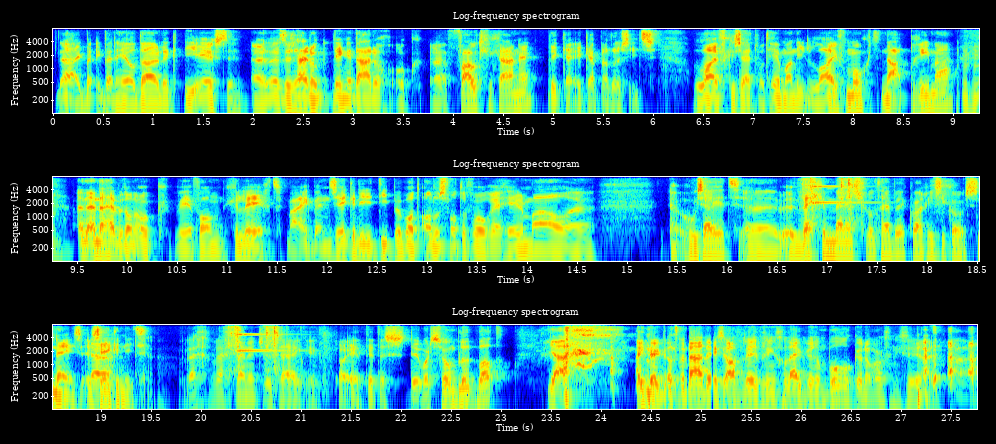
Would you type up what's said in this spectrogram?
Ja, ik ben, ik ben heel duidelijk die eerste. Eh, er zijn ook dingen daardoor ook eh, fout gegaan. Hè? Ik, ik heb wel eens iets live gezet wat helemaal niet live mocht. Nou, prima. En, en daar hebben we dan ook weer van geleerd. Maar ik ben zeker die type wat alles van tevoren helemaal, hoe zei je het, eh weggemanaged wilt hebben qua risico's. Nee, Ja, zeker niet. Weg, wegmanagen, zei ik. ik oh, dit, is, dit wordt zo'n bloedbad. Ja. Ik denk dat we na deze aflevering gelijk weer een borrel kunnen organiseren.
